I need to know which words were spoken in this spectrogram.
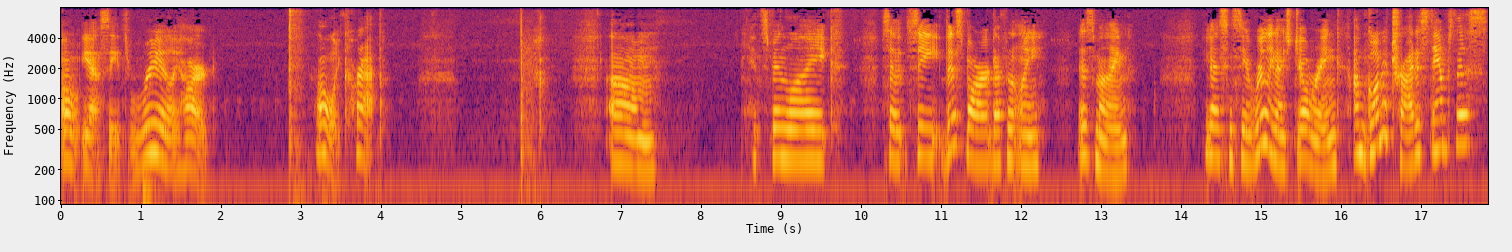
oh yeah, see, it's really hard. Holy crap. Um, it's been like, so see, this bar definitely is mine. You guys can see a really nice gel ring. I'm going to try to stamp this.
